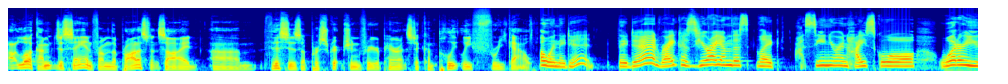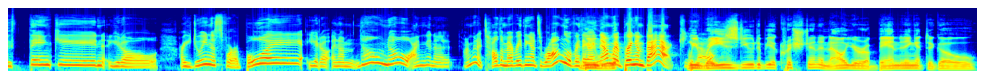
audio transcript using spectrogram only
uh, look, I'm just saying from the Protestant side, um, this is a prescription for your parents to completely freak out. Oh, and they did. They did, right? Because here I am, this like senior in high school. What are you thinking? You know, are you doing this for a boy? You know, and I'm no, no. I'm gonna, I'm gonna tell them everything that's wrong over there, We and then I'm gonna bring them back. You we know? raised you to be a Christian, and now you're abandoning it to go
